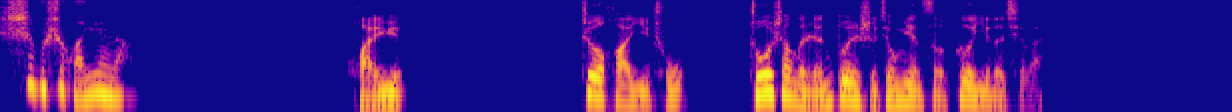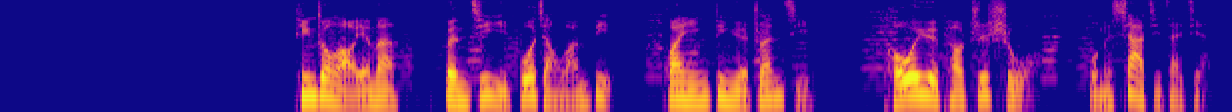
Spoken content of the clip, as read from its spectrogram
是不是怀孕了？怀孕。这话一出，桌上的人顿时就面色各异了起来。听众老爷们，本集已播讲完毕，欢迎订阅专辑，投喂月票支持我，我们下集再见。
